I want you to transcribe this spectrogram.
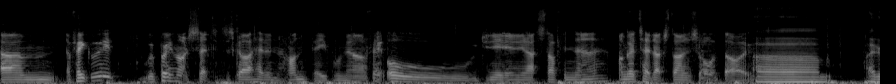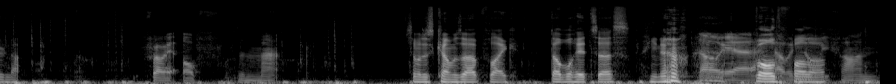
Um, I think we we're pretty much set to just go ahead and hunt people now. I think. Oh, do you need any of that stuff in there? I'm gonna take that stone sword though. Um, I do not. Throw it off of the map. Someone just comes up, like double hits us. You know. Oh yeah. Both that would fall off. Be fun.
